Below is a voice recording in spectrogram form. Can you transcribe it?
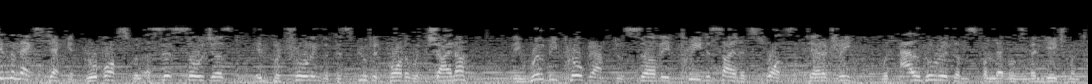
In the next decade, robots will assist soldiers in patrolling the disputed border with China. They will be programmed to survey pre-decided swaths of territory with algorithms for levels of engagement.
